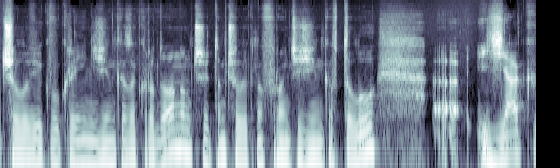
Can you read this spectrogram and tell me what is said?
чоловік в Україні, жінка за кордоном, чи там чоловік на фронті, жінка в тилу. Е, як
